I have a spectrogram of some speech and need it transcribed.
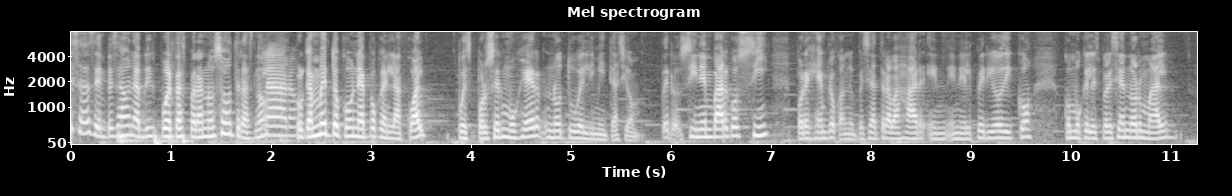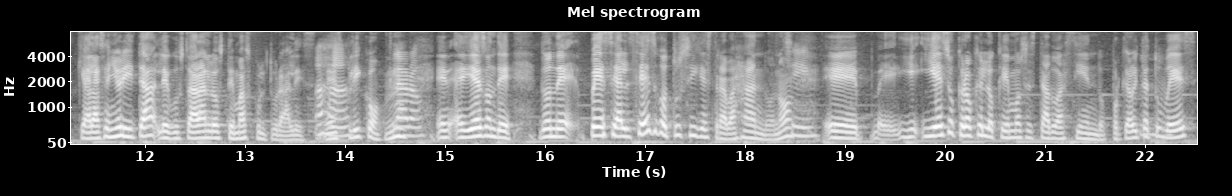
esas empezaron a abrir puertas para nosotras, ¿no? Claro. Porque a mí me tocó una época en la cual pues por ser mujer no tuve limitación. Pero sin embargo, sí, por ejemplo, cuando empecé a trabajar en, en el periódico, como que les parecía normal que a la señorita le gustaran los temas culturales. ¿Me explico? ¿Mm? Claro. Ahí es donde, donde, pese al sesgo, tú sigues trabajando, ¿no? Sí. Eh, y, eso creo que es lo que hemos estado haciendo, porque ahorita tú ves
